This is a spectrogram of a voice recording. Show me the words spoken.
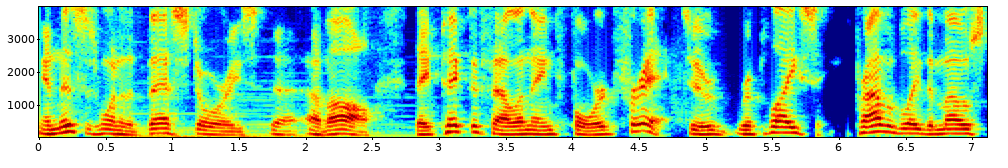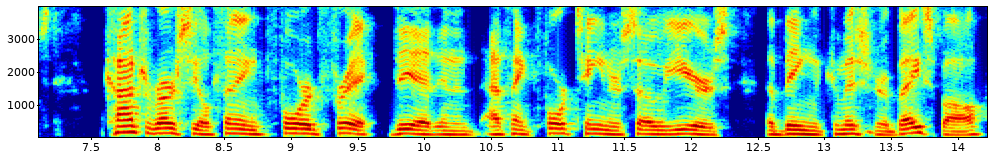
and this is one of the best stories uh, of all. They picked a fella named Ford Frick to replace him. Probably the most controversial thing Ford Frick did in, I think, 14 or so years of being the commissioner of baseball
